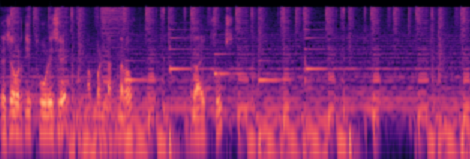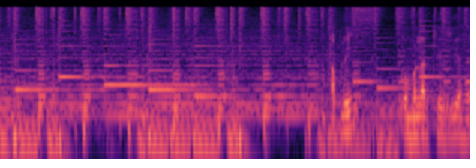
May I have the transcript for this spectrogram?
त्याच्यावरती थोडेसे आपण टाकणार आहोत ड्रायफ्रुट्स आपली कोमलार खीर जी आहे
